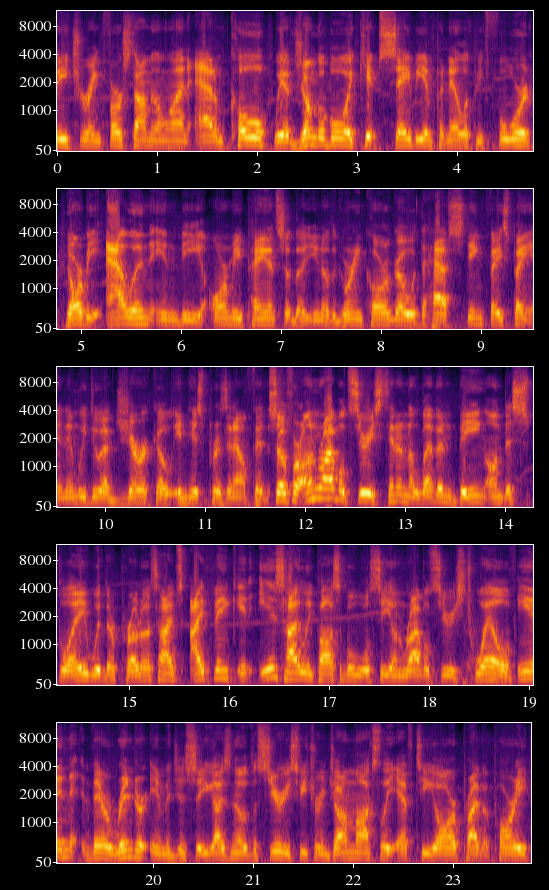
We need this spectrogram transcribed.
featuring first time in the line Adam Cole. We have Jungle Boy, Kip Sabian, Penelope Ford, Darby Allin in the army pants or the, you know, the green cargo with the half sting face paint, and then we do have Jericho in his prison outfit. So for Unrivaled Series 10 and 11 being on display with their prototypes, I think it is highly possible we'll see Unrivaled Series 12 in their render images. So you guys know the series featuring Jon Moxley, FTR, Private Party,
